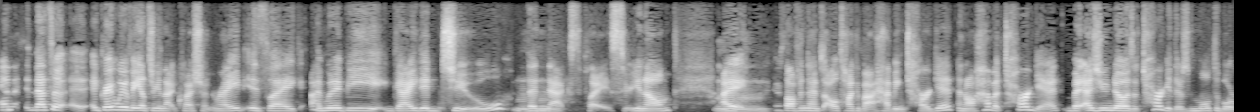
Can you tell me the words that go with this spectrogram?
And that's a, a great way of answering that question, right? Is like I'm going to be guided to mm-hmm. the next place, you know. Mm-hmm. I because oftentimes I'll talk about having target and I'll have a target, but as you know as a target there's multiple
